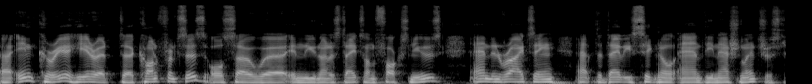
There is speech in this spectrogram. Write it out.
uh, in Korea here at uh, conferences, also uh, in the United States on Fox News, and in writing at the Daily Signal and the National Interest.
